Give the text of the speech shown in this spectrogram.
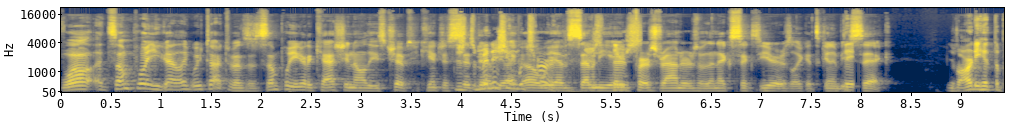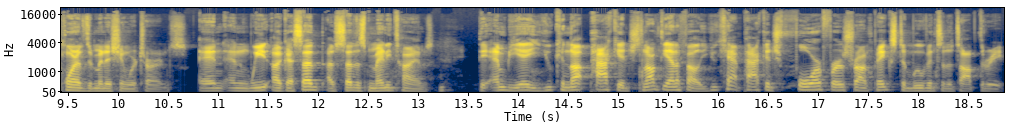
Well, at some point you got like we talked about. At some point you got to cash in all these chips. You can't just there's sit there and be like, "Oh, we have 78 there's, there's, first rounders over the next six years. Like it's going to be they, sick." They've already hit the point of diminishing returns, and and we like I said, I've said this many times. The NBA, you cannot package. It's not the NFL. You can't package four first round picks to move into the top three.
